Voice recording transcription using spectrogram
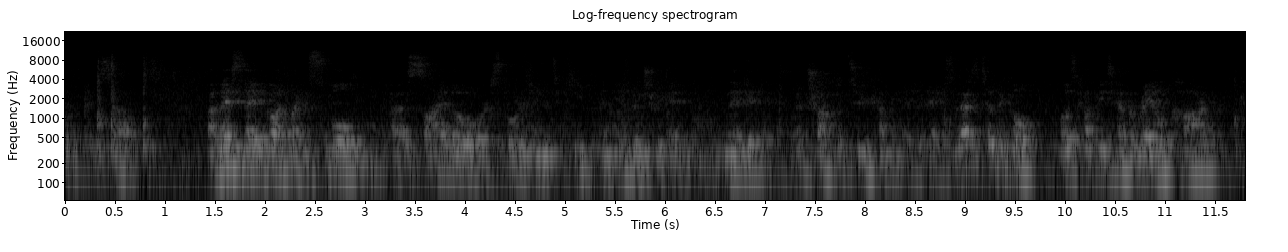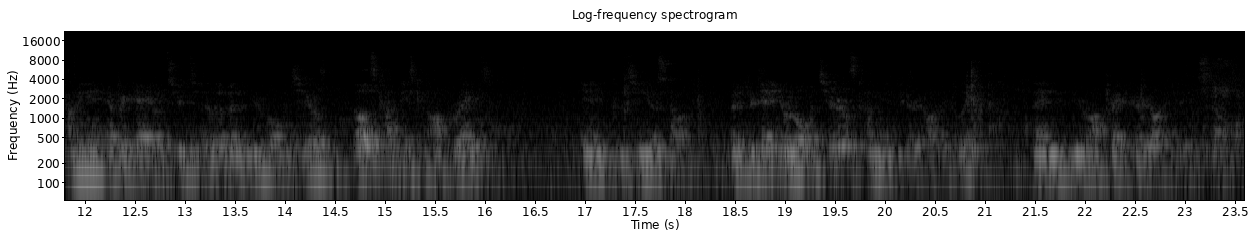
mode themselves. Unless they've got like a small uh, silo or a storage unit to keep an inventory in, and they get a truck or two coming every day. So that's typical. Most companies have a rail car coming in every day or two to deliver new raw materials. Those companies can operate in continuous mode. But if you're getting your raw materials coming in periodically, then you operate periodically yourself.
